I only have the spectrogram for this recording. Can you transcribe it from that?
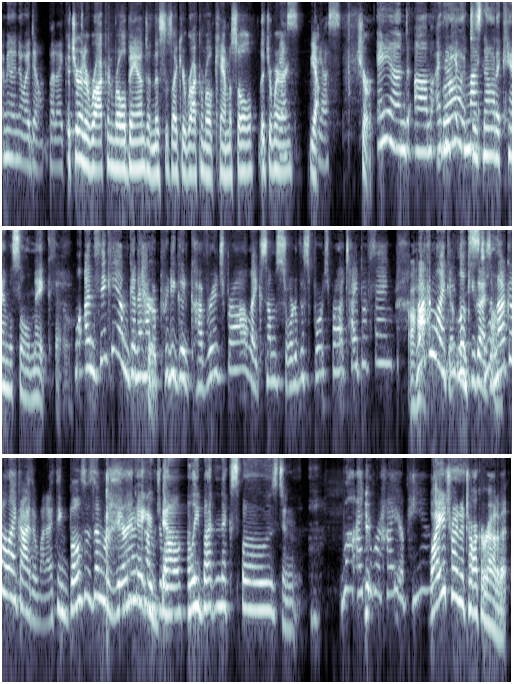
I mean, I know I don't, but I could. That you're in a rock and roll band and this is like your rock and roll camisole that you're wearing. Yes. Yeah. Yes. Sure. And um, I think Bra it might, does not a camisole make though. well, I'm thinking I'm going to have Sure. a pretty good coverage bra, like some sort of a sports bra type of thing. I'm not going to like it. Even Look, you guys, still. I'm not going to like either one. I think both of them are very You got your uncomfortable. belly button exposed, and well, I could wear higher pants. Why are you trying to talk her out of it?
